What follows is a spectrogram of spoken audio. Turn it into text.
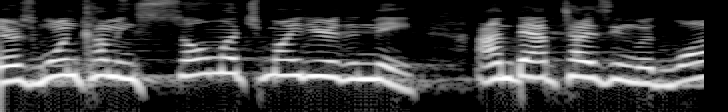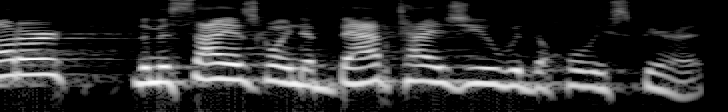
There's one coming so much mightier than me. I'm baptizing with water. The Messiah is going to baptize you with the Holy Spirit.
